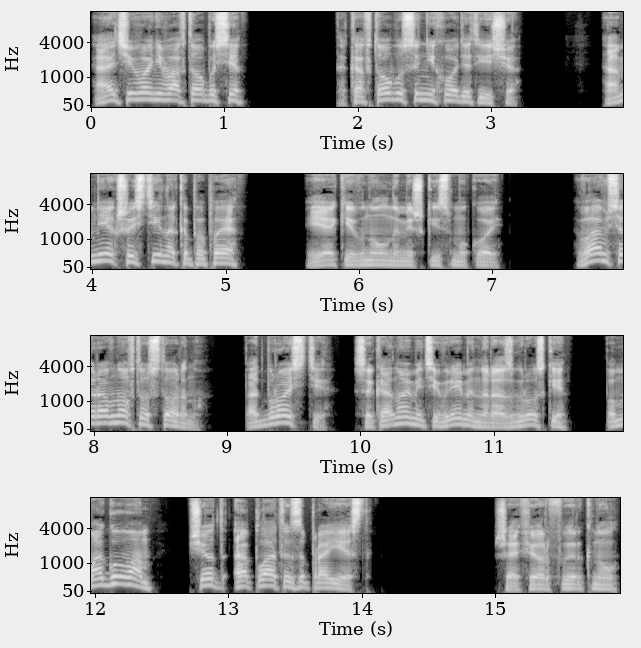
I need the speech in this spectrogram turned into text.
А чего не в автобусе? Так автобусы не ходят еще. А мне к шести на КПП. Я кивнул на мешки с мукой. Вам все равно в ту сторону. Подбросьте, сэкономите время на разгрузке. Помогу вам в счет оплаты за проезд». Шофер фыркнул,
